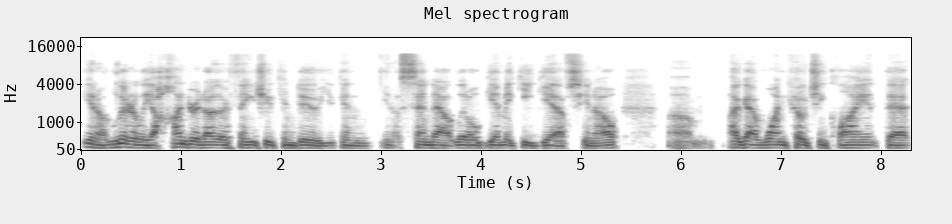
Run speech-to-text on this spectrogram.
you know, literally a hundred other things you can do. You can, you know, send out little gimmicky gifts, you know. Um, I've got one coaching client that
